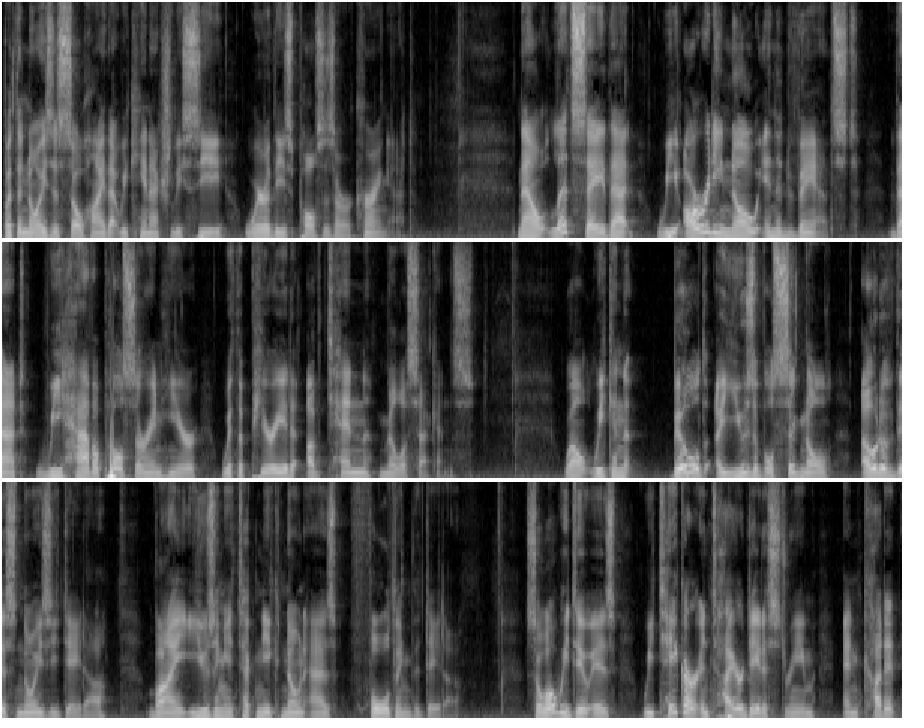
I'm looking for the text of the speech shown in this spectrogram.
but the noise is so high that we can't actually see where these pulses are occurring at. Now, let's say that we already know in advance that we have a pulsar in here with a period of 10 milliseconds. Well, we can build a usable signal out of this noisy data by using a technique known as folding the data. So what we do is we take our entire data stream and cut it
